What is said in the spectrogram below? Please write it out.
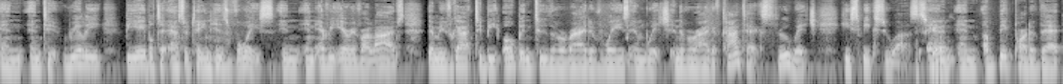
and and to really be able to ascertain his voice in in every area of our lives then we've got to be open to the variety of ways in which in the variety of contexts through which he speaks to us. And and a big part of that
